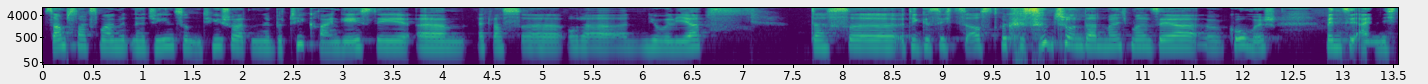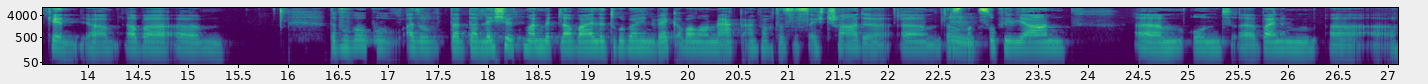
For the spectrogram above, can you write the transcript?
samstags mal mit einer Jeans und einem T-Shirt in eine Boutique reingehst, die ähm, etwas äh, oder ein Juwelier dass äh, die Gesichtsausdrücke sind schon dann manchmal sehr äh, komisch, wenn sie einen nicht kennen, ja. Aber ähm, da, wo, also da, da lächelt man mittlerweile drüber hinweg, aber man merkt einfach, das ist echt schade, ähm, dass mhm. nach so vielen Jahren ähm, und äh, bei einem äh,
